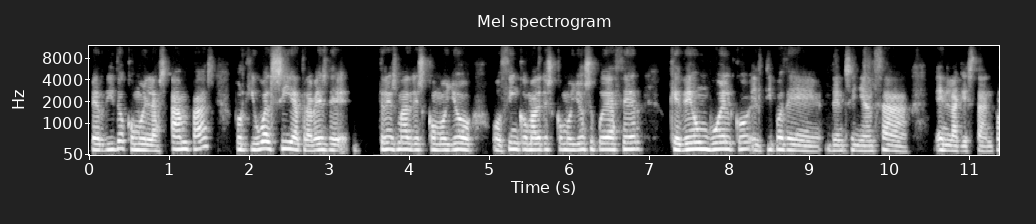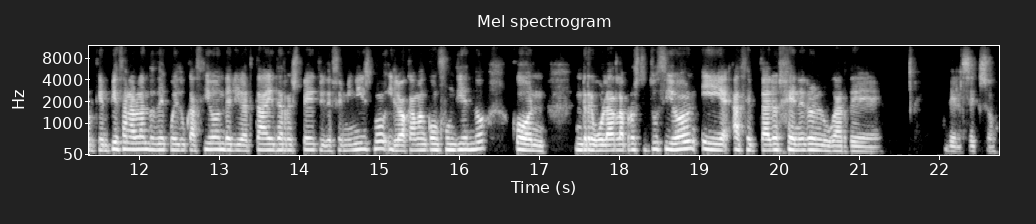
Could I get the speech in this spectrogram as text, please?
perdido, como en las AMPAs, porque igual sí, a través de tres madres como yo o cinco madres como yo, se puede hacer que dé un vuelco el tipo de, enseñanza en la que están, porque empiezan hablando de coeducación, de libertad y de respeto y de feminismo y lo acaban confundiendo con regular la prostitución y aceptar el género en lugar de, del sexo.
